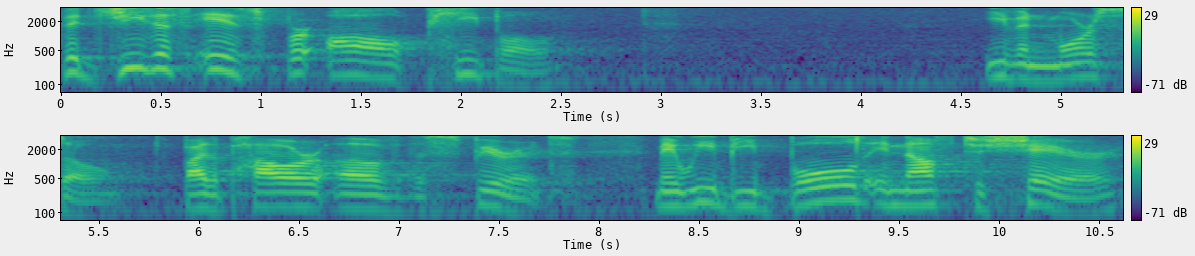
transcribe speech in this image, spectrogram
that Jesus is for all people. Even more so, by the power of the Spirit, may we be bold enough to share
